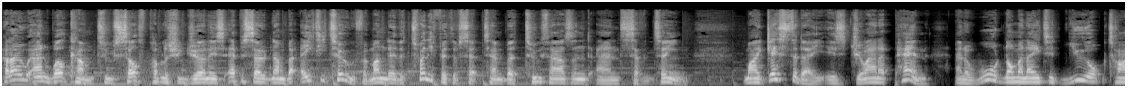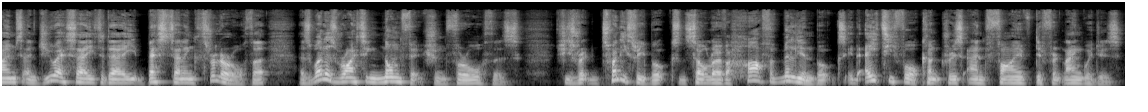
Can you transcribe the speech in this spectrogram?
Hello and welcome to Self Publishing Journeys episode number 82 for Monday the 25th of September 2017. My guest today is Joanna Penn, an award nominated New York Times and USA Today best-selling thriller author, as well as writing non-fiction for authors. She's written 23 books and sold over half a million books in 84 countries and five different languages.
